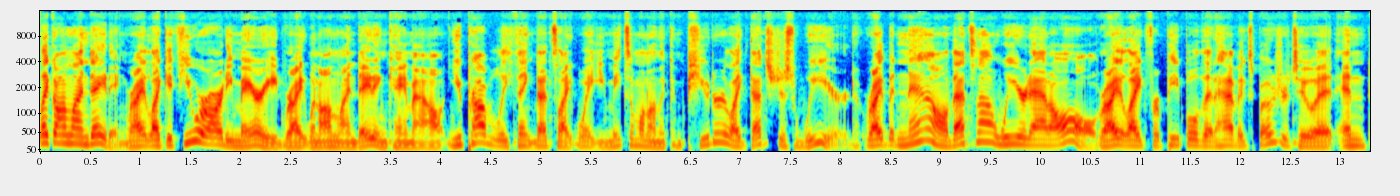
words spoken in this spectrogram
like online dating, right? Like if you were already married, right, when online dating came out, you probably think that's like, wait, you meet someone on the computer? Like that's just weird, right? But now that's not weird at all, right? Like for people that have exposure to it. And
